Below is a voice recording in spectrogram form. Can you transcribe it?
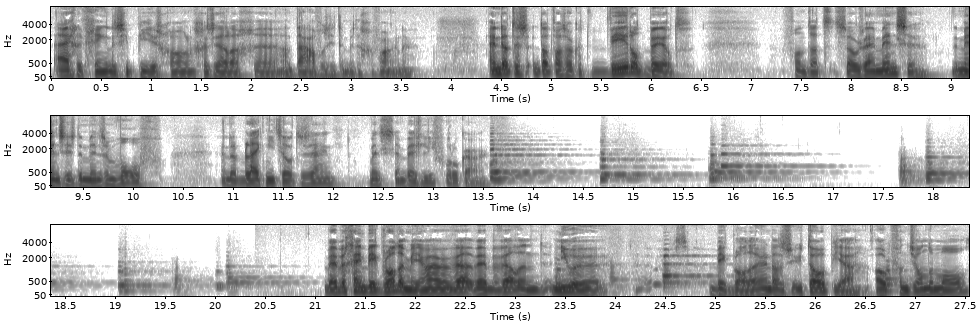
eigenlijk gingen de cipiers gewoon gezellig uh, aan tafel zitten met de gevangenen. En dat, is, dat was ook het wereldbeeld. Van dat zo zijn mensen. De mens is de mens een wolf. En dat blijkt niet zo te zijn. Mensen zijn best lief voor elkaar. We hebben geen Big Brother meer, maar we, hebben wel een nieuwe Big Brother. En dat is Utopia. Ook van John de Mol.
